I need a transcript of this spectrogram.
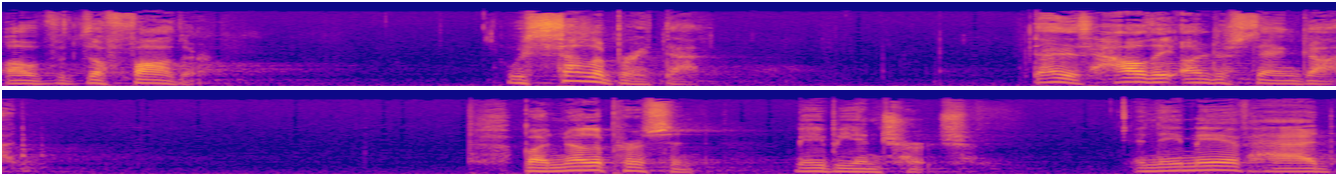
of the Father. We celebrate that. That is how they understand God. But another person may be in church, and they may have had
